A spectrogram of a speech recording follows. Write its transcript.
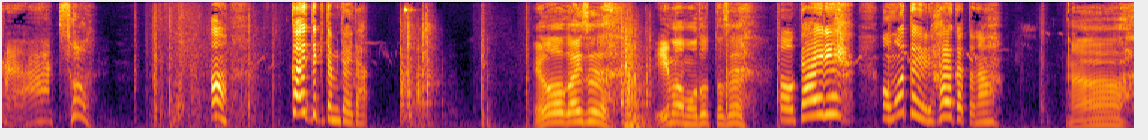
あくそ！あ帰ってきたみたいだ。よーガイズ。今戻ったぜ。おかえり。思ったより早かったなあ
